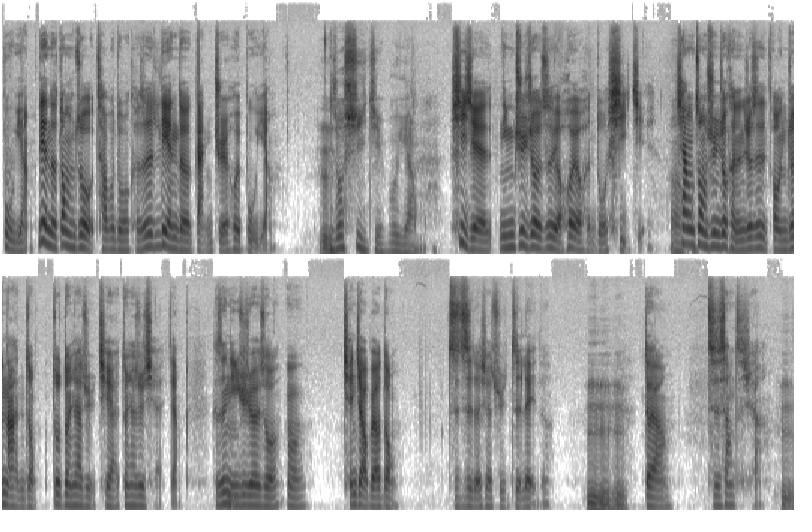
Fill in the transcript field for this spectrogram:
不一样，练的动作差不多，可是练的感觉会不一样。你说细节不一样吗？细节凝聚就是有会有很多细节，嗯像重训就可能就是哦，你就拿很重，就蹲下去起来，蹲下去起来这样。可是凝聚就会说，嗯，前脚不要动，直直的下去之类的。嗯嗯嗯。对啊，直上直下。嗯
